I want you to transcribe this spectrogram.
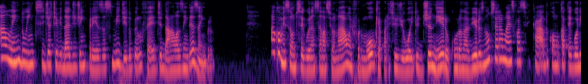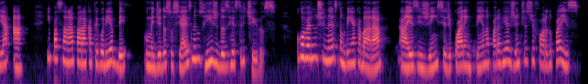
além do índice de atividade de empresas medido pelo Fed de Dallas em dezembro. A Comissão de Segurança Nacional informou que a partir de 8 de janeiro o coronavírus não será mais classificado como categoria A e passará para a categoria B, com medidas sociais menos rígidas e restritivas. O governo chinês também acabará a exigência de quarentena para viajantes de fora do país.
